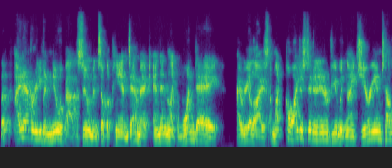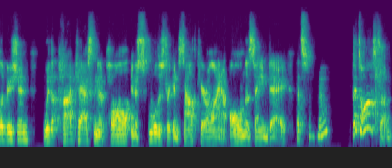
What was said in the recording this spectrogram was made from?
but I never even knew about Zoom until the pandemic. And then, like, one day I realized I'm like, oh, I just did an interview with Nigerian television, with a podcast in Nepal, and a school district in South Carolina, all in the same day. That's mm-hmm that's awesome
